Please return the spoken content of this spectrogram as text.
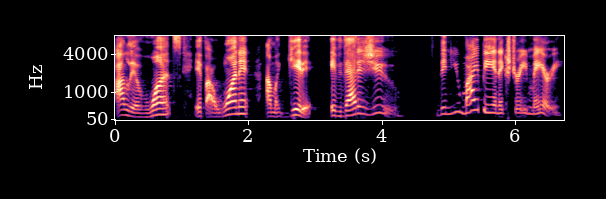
I live once. If I want it, I'm going to get it. If that is you, then you might be an extreme Mary.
